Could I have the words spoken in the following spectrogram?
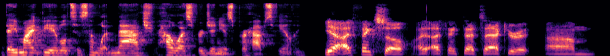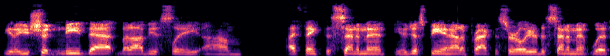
they might be able to somewhat match how West Virginia is perhaps feeling? Yeah, I think so. I, I think that's accurate. Um, you know, you shouldn't need that, but obviously, um, I think the sentiment, you know, just being out of practice earlier, the sentiment with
